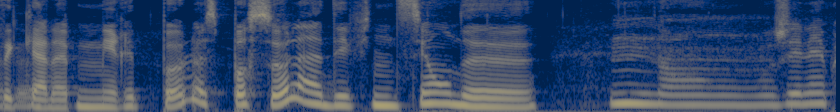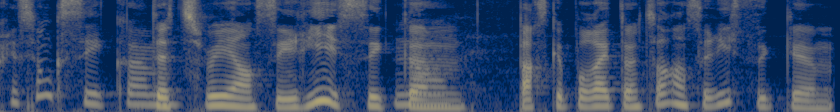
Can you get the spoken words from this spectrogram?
c'est qu'elle mérite pas, là. C'est pas ça, la définition de, Non, j'ai l'impression que c'est comme... de tuer en série. C'est comme... Parce que pour être un tueur en série, c'est comme...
